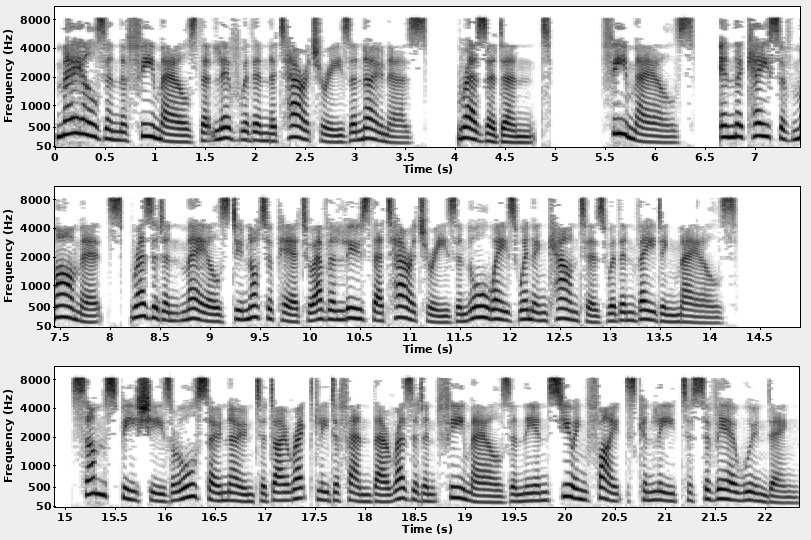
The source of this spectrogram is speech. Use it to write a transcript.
males and the females that live within the territories are known as resident females. In the case of marmots, resident males do not appear to ever lose their territories and always win encounters with invading males. Some species are also known to directly defend their resident females and the ensuing fights can lead to severe wounding.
